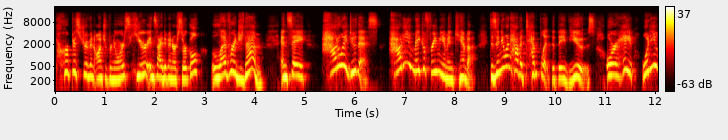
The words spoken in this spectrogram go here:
purpose driven entrepreneurs here inside of Inner Circle. Leverage them and say, how do I do this? How do you make a freemium in Canva? Does anyone have a template that they've used? Or, hey, what do you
